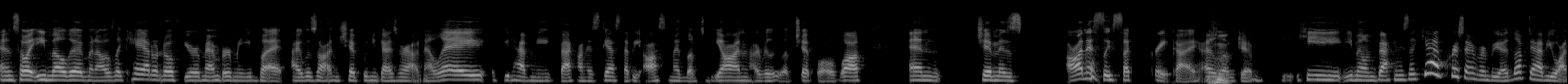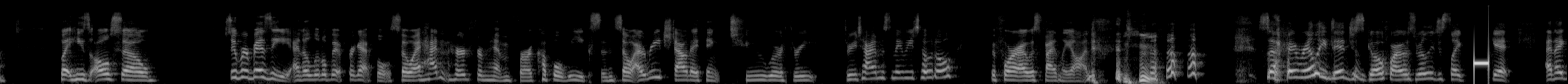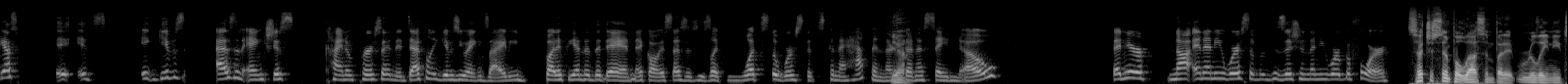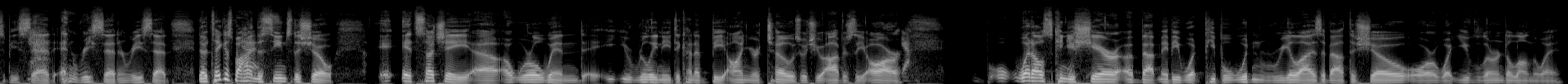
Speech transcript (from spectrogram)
And so I emailed him and I was like, hey, I don't know if you remember me, but I was on Chip when you guys were out in LA. If you'd have me back on as guest, that'd be awesome. I'd love to be on. I really love Chip, blah, blah, blah. And Jim is honestly such a great guy. I mm-hmm. love Jim. He emailed me back and he's like, Yeah, of course I remember you. I'd love to have you on. But he's also super busy and a little bit forgetful. So I hadn't heard from him for a couple weeks. And so I reached out, I think two or three, three times maybe total before I was finally on. so I really did just go for it. I was really just like it. And I guess it, it's it gives as an anxious kind of person, it definitely gives you anxiety. But at the end of the day, and Nick always says this, he's like, what's the worst that's going to happen? They're yeah. going to say no. Then you're not in any worse of a position than you were before. Such a simple lesson, but it really needs to be said and reset and reset. Now, take us behind yes. the scenes of the show. it's such a uh, a whirlwind. You really need to kind of be on your toes, which you obviously are. Yeah what else can you share about maybe what people wouldn't realize about the show or what you've learned along the way?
